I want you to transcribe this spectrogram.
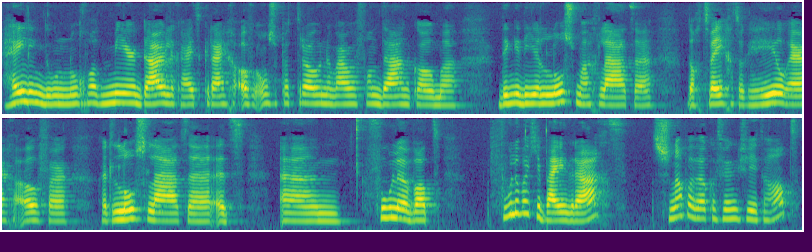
heling doen, nog wat meer duidelijkheid krijgen over onze patronen, waar we vandaan komen, dingen die je los mag laten. Dag 2 gaat ook heel erg over het loslaten, het um, voelen, wat, voelen wat je bijdraagt, snappen welke functie het had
